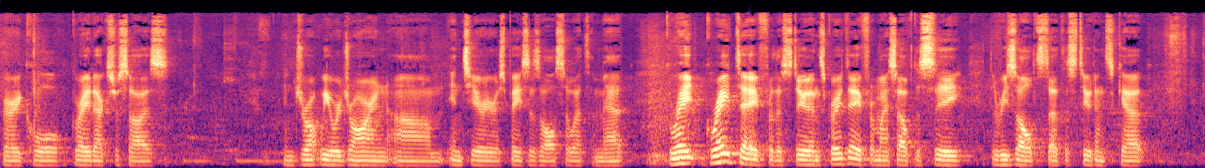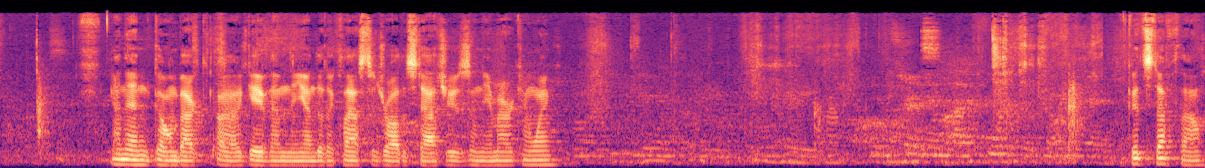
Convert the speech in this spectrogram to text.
Very cool. Great exercise. And draw, we were drawing um, interior spaces also at the Met. Great, great day for the students. Great day for myself to see the results that the students get. And then going back, uh, gave them the end of the class to draw the statues in the American wing. Very rough things. Good stuff, though.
